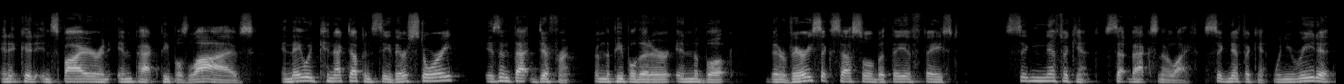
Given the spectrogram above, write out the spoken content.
and it could inspire and impact people's lives. And they would connect up and see their story isn't that different from the people that are in the book that are very successful, but they have faced significant setbacks in their life. Significant. When you read it,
